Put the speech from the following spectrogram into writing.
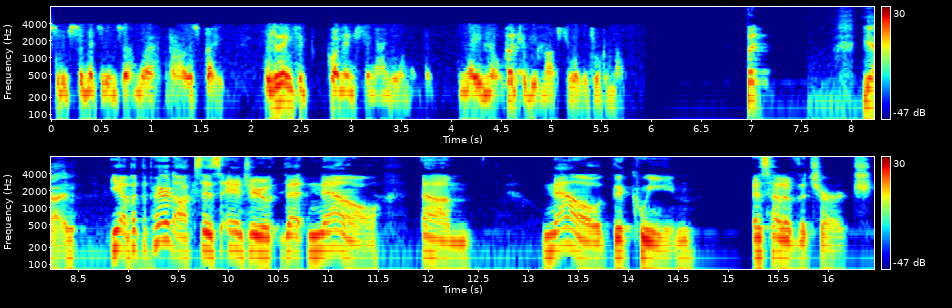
sort of submitted in certain way to the power of the state. Which I think is a, quite an interesting angle on it, but may not but, contribute much to what we're talking about. But yeah, and yeah, but the paradox is, Andrew, that now, um, now the Queen, as head of the church,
